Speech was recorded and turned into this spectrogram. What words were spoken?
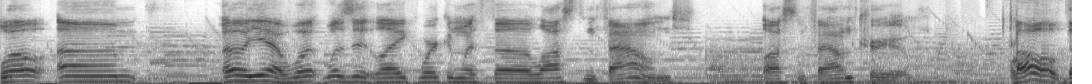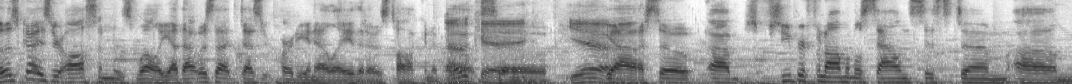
Well, um, oh yeah, what was it like working with uh, Lost and Found, Lost and Found crew? Oh, those guys are awesome as well. Yeah, that was that desert party in LA that I was talking about. Okay, So, yeah, yeah so um, super phenomenal sound system um,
